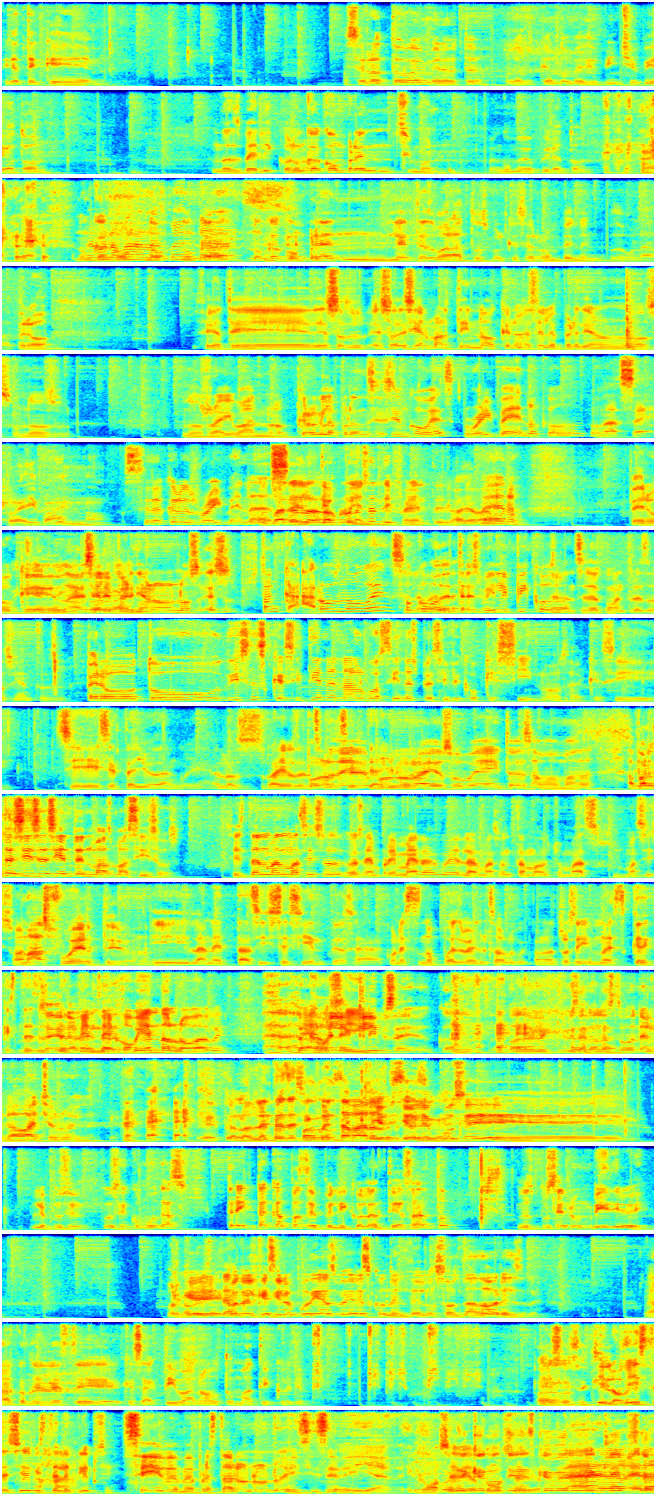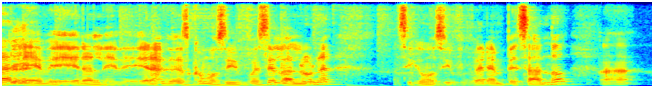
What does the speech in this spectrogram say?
Fíjate que. Hace rato, güey, mira, ahorita hablando que ando medio pinche piratón. Andas bélico, ¿no? Nunca compren, Simón, vengo medio piratón. nunca, no- nunca, nunca compren lentes baratos porque se rompen en, de volada. Pero fíjate, eso, eso decía el Martín, ¿no? Que una vez se le perdieron unos, unos, unos Ray-Ban, ¿no? Creo que la pronunciación, ¿cómo es? ¿Ray-Ban o cómo? cómo? No sé. Ray Ban, ¿no? ¿Será que es Ray-Ban? Pues Ah, tío pronuncian diferente. vaya, vaya. Pero Aquí que una vez se le perdieron unos. Esos están caros, ¿no, güey? Son como de tres mil y pico, ¿no? han salido como en 3200. güey. Pero tú dices que sí tienen algo así en específico que sí, ¿no? O sea, que sí. Sí, sí te ayudan, güey. A los rayos del Por, sol sí te por los rayos UV y toda esa mamada. Aparte, sí se sienten más macizos. Sí están más macizos, o sea, en primera, güey, el armazón está mucho más macizón. Más fuerte, ¿verdad? Y la neta sí se siente, o sea, con estos no puedes ver el sol, güey, con otros sí. No es que, que estés Sí, de la pendejo viéndolo, güey. Pero Como el sí, eclipse, cuando, cuando el eclipse, cuando estuvo en el gabacho, ¿no? Eh, Con los lentes de para 50 varos, Yo, le puse. Le puse, puse como unas 30 capas de película antiasalto. Los puse en un vidrio, güey. ¿Lo Porque con el que sí lo podías ver es con el de los soldadores, güey. ¿Verdad? Con el este que se activa, ¿no? Automático. y- Para Ese. los Y lo viste, sí viste el eclipse. Sí, me prestaron uno y sí se veía, güey. ¿Y cómo se vio? que ¿Cómo no se tienes vio? que ver un Ah, era, leve, era leve. Era, es como si fuese la luna, así como si fuera empezando. Ajá.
